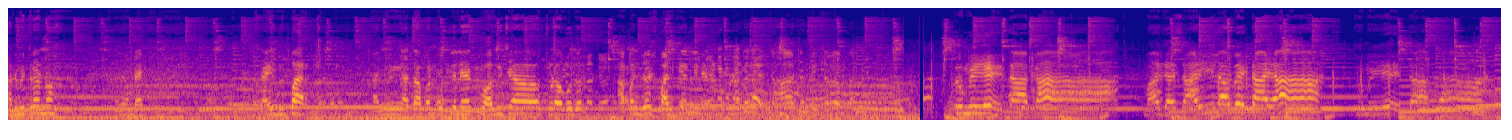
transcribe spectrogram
आणि मित्रांनो बॅक काही दुपार. आणि आता आपण पोचलेले आहेत वावीच्या थोडा अगोदर. आपण जस्ट पालखी आणलेली आहे. तुम्ही येता का? माझ्या साईला भेटाया. तुम्ही येता का?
